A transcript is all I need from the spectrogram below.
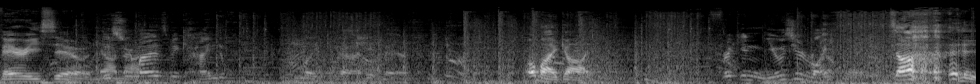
very soon. This not. reminds me kind of like uh, Hitman. Oh my god. Freaking use your rifle. Die.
